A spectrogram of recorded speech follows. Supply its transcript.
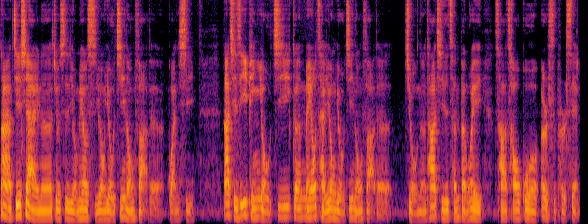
那接下来呢，就是有没有使用有机农法的关系。那其实一瓶有机跟没有采用有机农法的。酒呢，它其实成本会差超过二十 percent，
